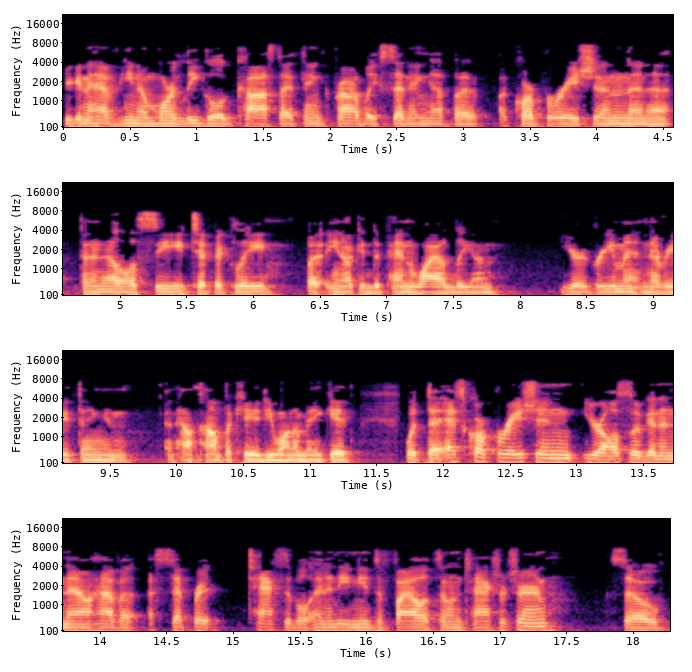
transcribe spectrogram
you're going to have you know more legal cost. I think probably setting up a, a corporation than a than an LLC typically, but you know it can depend wildly on your agreement and everything and and how complicated you want to make it. With the S corporation, you're also going to now have a, a separate taxable entity needs to file its own tax return. So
